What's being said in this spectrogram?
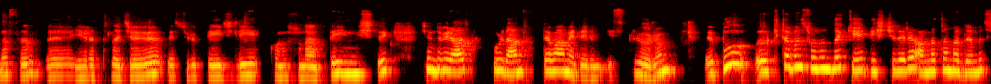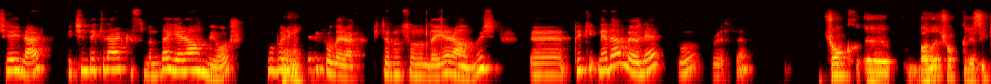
nasıl e, yaratılacağı ve sürükleyiciliği konusuna değinmiştik. Şimdi biraz Buradan devam edelim istiyorum. E, bu e, kitabın sonundaki dişçilere anlatamadığımız şeyler içindekiler kısmında yer almıyor. Bu böyle içerik olarak kitabın sonunda yer almış. E, peki neden böyle bu burası? Çok bana çok klasik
